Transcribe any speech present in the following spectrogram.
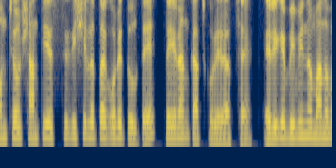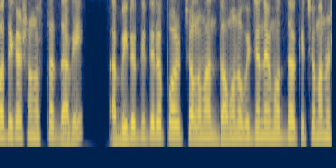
অঞ্চল শান্তি স্থিতিশীলতা গড়ে তুলতে তেহরান কাজ করে যাচ্ছে। এদিকে বিভিন্ন মানবাধিকার সংস্থার দাবি, বিরোধীদের ওপর চলমান দমন অভিযানের মধ্যেও কিছু মানুষ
